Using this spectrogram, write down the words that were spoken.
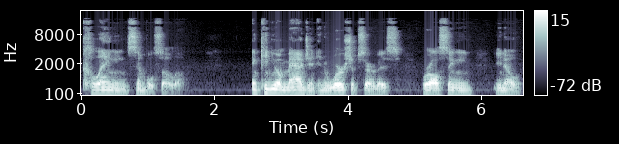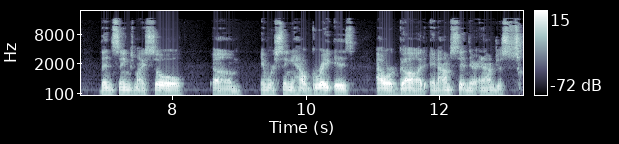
clanging cymbal solo. And can you imagine in a worship service, we're all singing, you know, then sings my soul, um, and we're singing how great is our God, and I'm sitting there and I'm just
